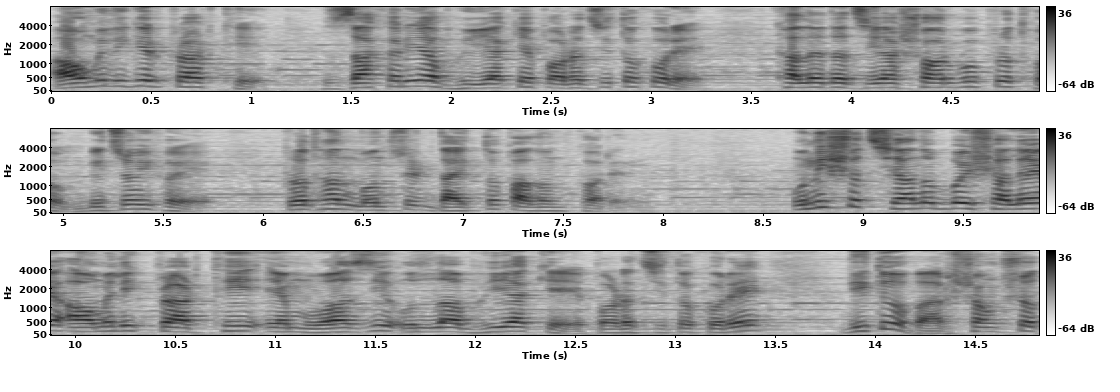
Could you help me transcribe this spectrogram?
আওয়ামী লীগের প্রার্থী জাকারিয়া ভুইয়াকে পরাজিত করে খালেদা জিয়া সর্বপ্রথম বিজয়ী হয়ে প্রধানমন্ত্রীর দায়িত্ব পালন করেন। উনিশশো ছিয়ানব্বই সালে আওয়ামী লীগ প্রার্থী এম ওয়াজি উল্লাহ ভুইয়াকে পরাজিত করে দ্বিতীয়বার সংসদ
